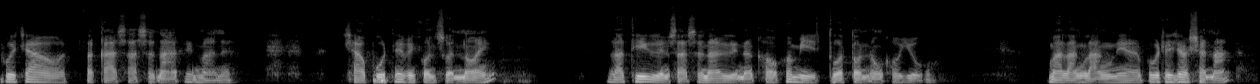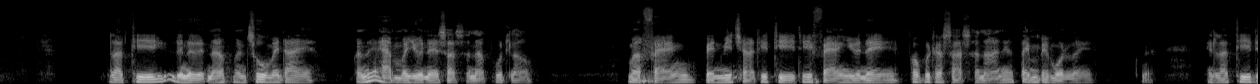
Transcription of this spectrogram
พระเจ้าประกาศศาสนาขึ้นมานะชาวพุทธเนี่ยเป็นคนส่วนน้อยลัทธิอื่นศาสนาอื่นนะเขาก็มีตัวตนของเขาอยู่ มาหลังๆเนี่ยพระพุทธเจ้าชนะลัทธิอื่นๆนะมันสู้ไม่ได้ มันแอบมาอยู่ในศาสนาพุทธเรา มาแฝงเป็นมิจฉาทิฏฐิที่แฝงอยู่ในพระพุทธศาสนาเนี่ยเต็มไปหมดเลยเป็นลัทธิเด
